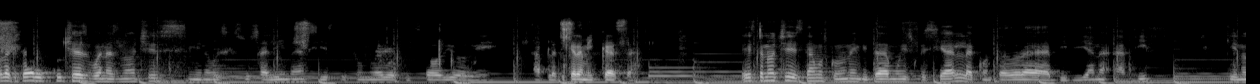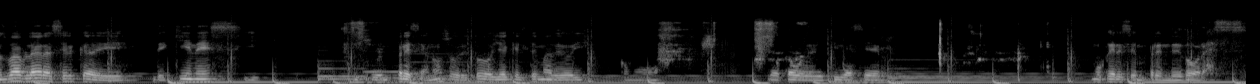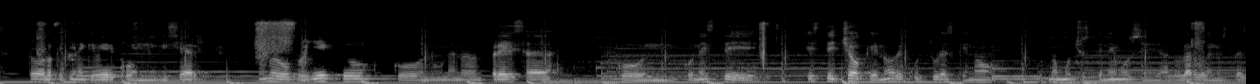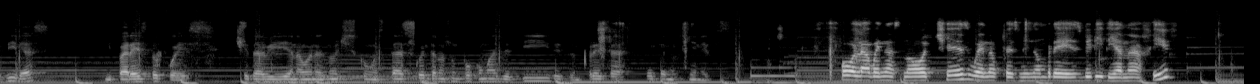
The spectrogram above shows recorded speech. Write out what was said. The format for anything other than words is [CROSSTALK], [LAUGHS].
Hola, ¿qué tal? Escuchas, buenas noches. Mi nombre es Jesús Salinas y este es un nuevo episodio de A Platicar a mi casa. Esta noche estamos con una invitada muy especial, la contadora Viridiana Afif, quien nos va a hablar acerca de, quién es y, su empresa, ¿no? Sobre todo ya que el tema de hoy, como lo acabo de decir, va a ser mujeres emprendedoras. Todo lo que tiene que ver con iniciar un nuevo proyecto, con una nueva empresa, con, este, este choque ¿no? de culturas que no, no muchos tenemos eh, a lo largo de nuestras vidas. Y para esto, pues, ¿qué tal Viviana? Buenas noches, ¿cómo estás? Cuéntanos un poco más de ti, de tu empresa, cuéntanos quién eres. Hola, buenas noches. Bueno, pues mi nombre es Viridiana Afif.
